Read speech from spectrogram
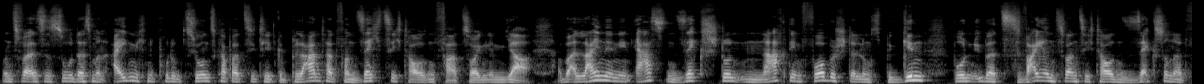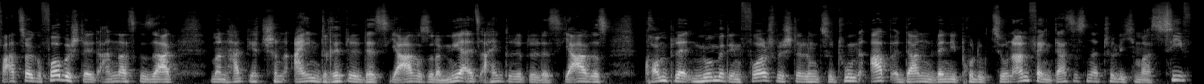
und zwar ist es so, dass man eigentlich eine Produktionskapazität geplant hat von 60.000 Fahrzeugen im Jahr. Aber alleine in den ersten sechs Stunden nach dem Vorbestellungsbeginn wurden über 22.600 Fahrzeuge vorbestellt. Anders gesagt, man hat jetzt schon schon ein Drittel des Jahres oder mehr als ein Drittel des Jahres komplett nur mit den Vorbestellungen zu tun, ab dann, wenn die Produktion anfängt. Das ist natürlich massiv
